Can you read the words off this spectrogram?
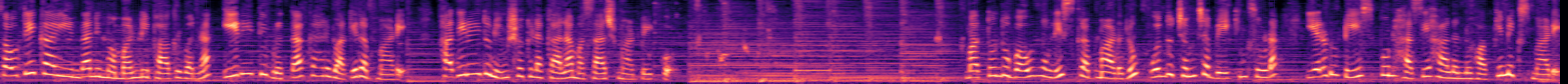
ಸೌತೆಕಾಯಿಯಿಂದ ನಿಮ್ಮ ಮಂಡಿ ಭಾಗವನ್ನ ಈ ರೀತಿ ವೃತ್ತಾಕಾರವಾಗಿ ರಬ್ ಮಾಡಿ. ಹದಿನೈದು ನಿಮಿಷಗಳ ಕಾಲ ಮಸಾಜ್ ಮಾಡಬೇಕು. ಮತ್ತೊಂದು ಬೌಲ್ನಲ್ಲಿ ಸ್ಕ್ರಬ್ ಮಾಡಲು ಒಂದು ಚಮಚ ಬೇಕಿಂಗ್ ಸೋಡಾ, ಎರಡು ಟೀ ಸ್ಪೂನ್ ಹಸಿ ಹಾಲನ್ನು ಹಾಕಿ ಮಿಕ್ಸ್ ಮಾಡಿ.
